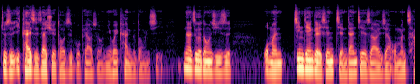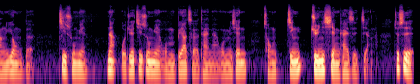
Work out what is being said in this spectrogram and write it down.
就是一开始在学投资股票的时候，你会看的东西。那这个东西是我们今天可以先简单介绍一下我们常用的技术面。那我觉得技术面我们不要扯得太难，我们先从均均线开始讲。就是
